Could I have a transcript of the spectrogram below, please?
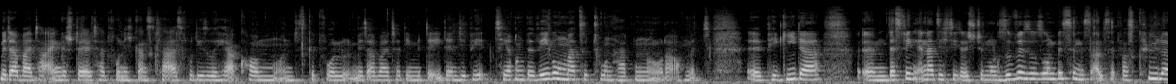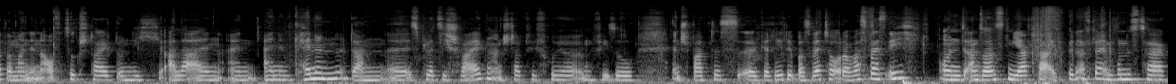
Mitarbeiter eingestellt hat, wo nicht ganz klar ist, wo die so herkommen und es gibt wohl Mitarbeiter, die mit der identitären Bewegung mal zu tun hatten oder auch mit äh, Pegida. Ähm, deswegen ändert sich die Stimmung sowieso so ein bisschen, ist alles etwas kühler, wenn man in den Aufzug steigt und nicht alle einen, einen kennen, dann ist plötzlich Schweigen, anstatt wie früher irgendwie so entspanntes äh, Gerede übers Wetter oder was weiß ich. Und ansonsten, ja klar, ich bin öfter im Bundestag,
